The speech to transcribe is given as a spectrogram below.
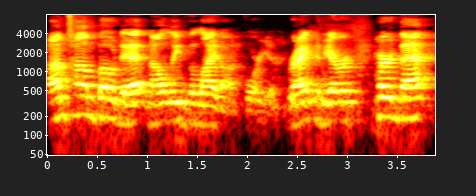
"I'm Tom Bodett and I'll leave the light on for you." Right? Have you ever heard that?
